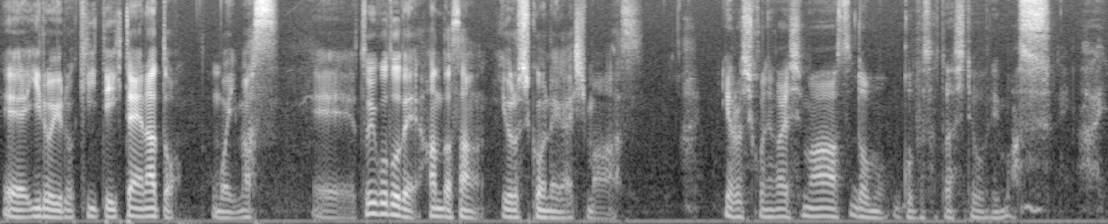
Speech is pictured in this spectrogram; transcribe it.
えーいろいろ聞いていきたいなと思います。えーということで、半田さん、よろしくお願いします。よろしくお願いします。どうもご無沙汰しております。はい。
